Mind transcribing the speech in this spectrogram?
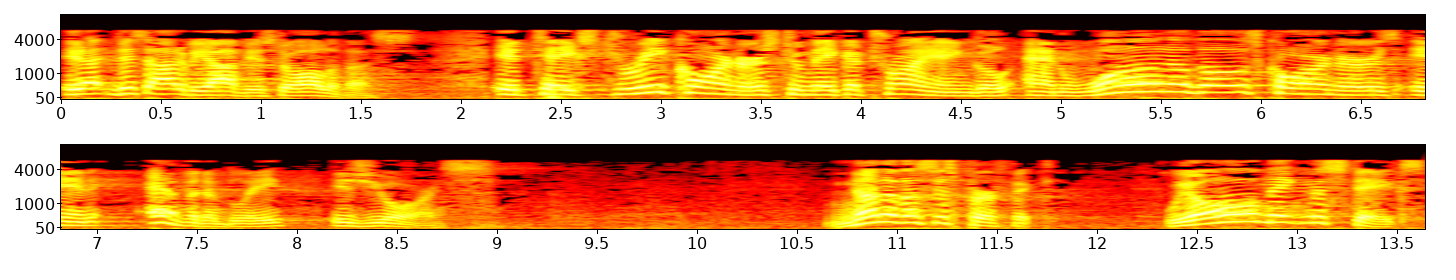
It, this ought to be obvious to all of us. It takes three corners to make a triangle, and one of those corners inevitably is yours. None of us is perfect. We all make mistakes.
